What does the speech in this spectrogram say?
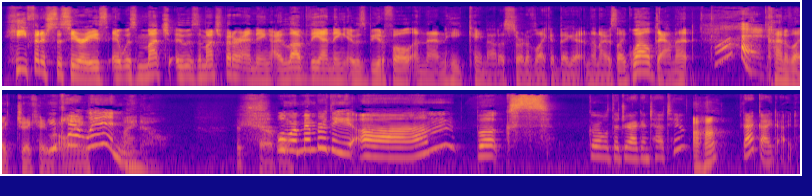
He finished the series. It was much. It was a much better ending. I loved the ending. It was beautiful. And then he came out as sort of like a bigot. And then I was like, "Well, damn it!" God. Kind of like J.K. You Rowling. can't win. I know. It's terrible. Well, remember the um books, Girl with the Dragon Tattoo? uh huh. That guy died.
